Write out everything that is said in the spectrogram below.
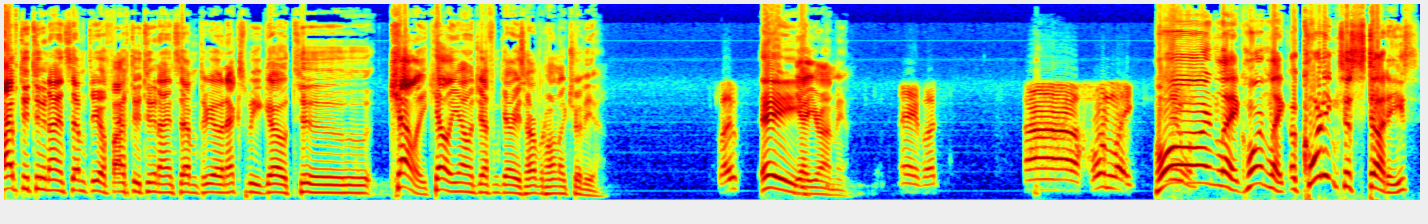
522-9730, 522-9730. Next we go to Kelly. Kelly, you're on Geoff and Gary's Harvard Horn Lake Trivia. Hello? Hey. Yeah, you're on, man. Hey, bud. Uh, Horn Lake. Horn Lake, Horn Lake. According to studies,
